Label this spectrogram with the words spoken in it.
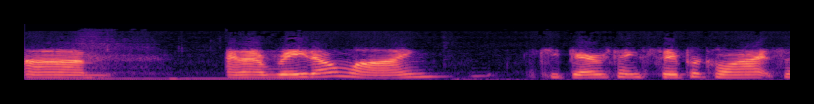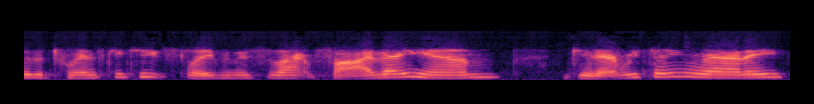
Um, and I read online. Keep everything super quiet so the twins can keep sleeping. This is like 5 a.m. Get everything ready.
